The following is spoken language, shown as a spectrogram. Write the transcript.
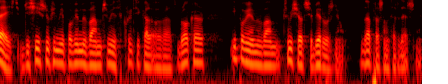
Cześć! W dzisiejszym filmie powiemy Wam, czym jest Critical oraz Blocker i powiemy Wam, czym się od siebie różnią. Zapraszam serdecznie.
